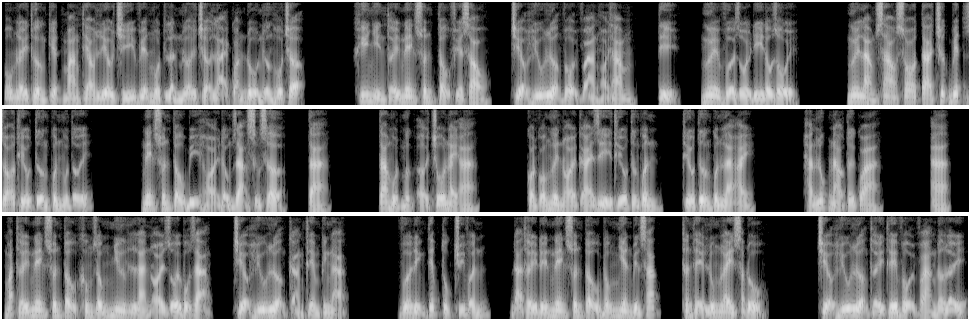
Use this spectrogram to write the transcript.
ôm lấy thường kiệt mang theo liêu trí viễn một lần nữa trở lại quán đồ nướng hỗ trợ. Khi nhìn thấy nên xuân tẩu phía sau, triệu hữu lượng vội vàng hỏi thăm, tỷ, ngươi vừa rồi đi đâu rồi? Ngươi làm sao so ta trước biết rõ thiếu tướng quân muốn tới? Nên xuân tẩu bị hỏi đồng dạng xứng sở ta ta một mực ở chỗ này a còn có ngươi nói cái gì thiếu tướng quân, thiếu tướng quân là ai? Hắn lúc nào tới qua? A, mắt thấy nên xuân tẩu không giống như là nói dối bộ dạng, triệu hữu lượng càng thêm kinh ngạc. Vừa định tiếp tục truy vấn, đã thấy đến nên xuân tẩu đống nhiên biến sắc, thân thể lung lay sắp đổ. Triệu hữu lượng thấy thế vội vàng đỡ lấy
